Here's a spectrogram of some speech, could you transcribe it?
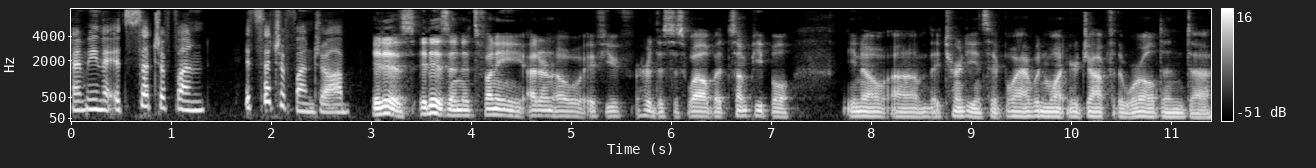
I mean, it's such a fun. It's such a fun job. It is. It is, and it's funny. I don't know if you've heard this as well, but some people, you know, um, they turn to you and say, "Boy, I wouldn't want your job for the world." And uh,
